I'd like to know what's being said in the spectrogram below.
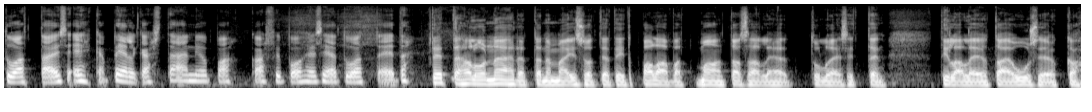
tuottaisi ehkä pelkästään jopa kasvipohjaisia tuotteita. Te ette halua nähdä, että nämä isot jätit palavat maan tasalle ja tulee sitten tilalle jotain uusia, jotka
